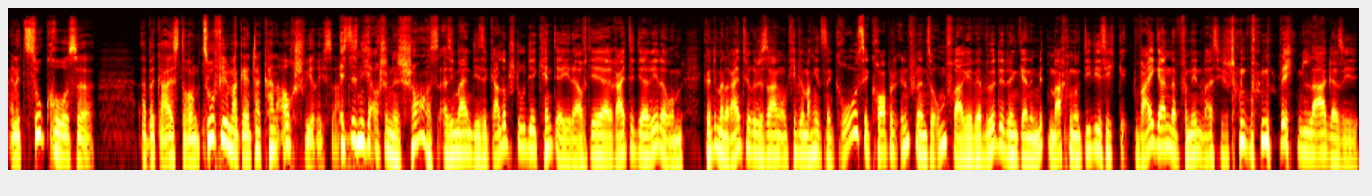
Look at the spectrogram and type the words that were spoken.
eine zu große äh, Begeisterung. Zu viel Magenta kann auch schwierig sein. Ist es nicht auch schon eine Chance? Also ich meine, diese Gallup-Studie kennt ja jeder, auf der reitet ja Räder rum. Könnte man rein theoretisch sagen, okay, wir machen jetzt eine große Corporate Influencer-Umfrage, wer würde denn gerne mitmachen? Und die, die sich weigern, von denen weiß ich schon, von welchem Lager sie.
